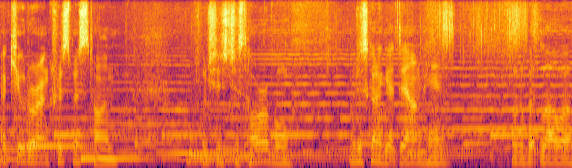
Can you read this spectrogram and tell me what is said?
are killed around Christmas time, which is just horrible. I'm just going to get down here a little bit lower.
